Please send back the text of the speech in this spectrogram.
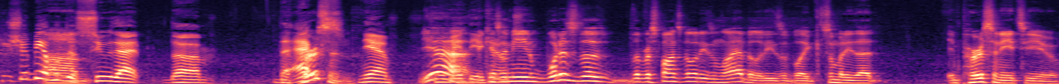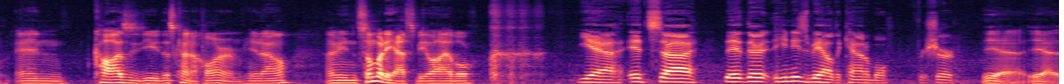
He should be able Um, to sue that the the, the ex. person. Yeah, Yeah, because I mean, what is the the responsibilities and liabilities of like somebody that impersonates you and causes you this kind of harm? You know, I mean, somebody has to be liable. yeah. It's uh, they they're- he needs to be held accountable for sure. Yeah, yeah,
